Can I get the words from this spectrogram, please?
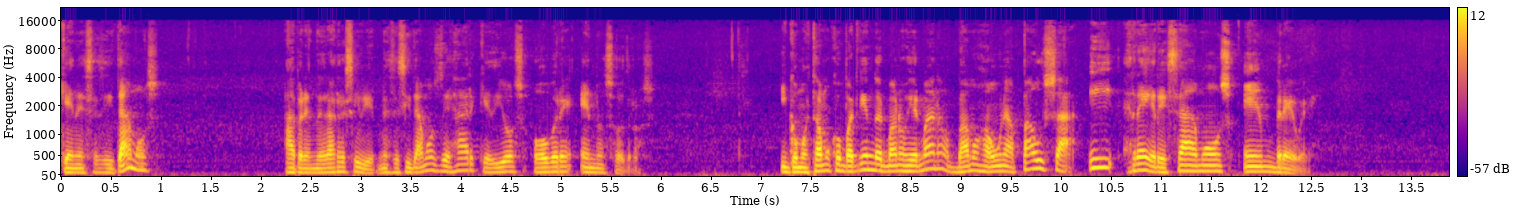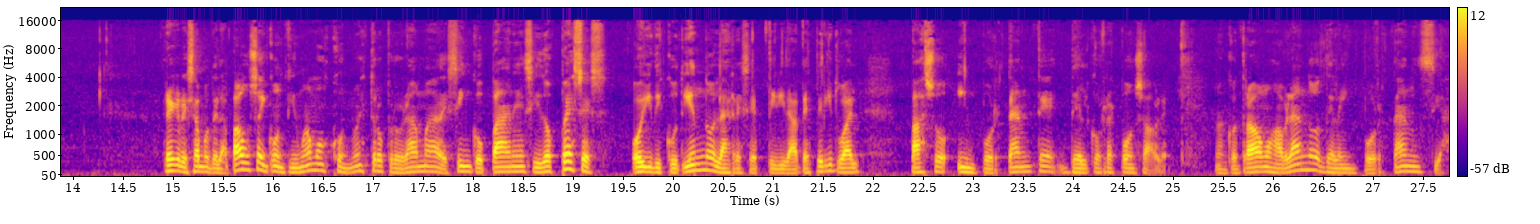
que necesitamos aprender a recibir. Necesitamos dejar que Dios obre en nosotros. Y como estamos compartiendo, hermanos y hermanas, vamos a una pausa y regresamos en breve. Regresamos de la pausa y continuamos con nuestro programa de cinco panes y dos peces. Hoy discutiendo la receptividad espiritual, paso importante del corresponsable. Nos encontrábamos hablando de la importancia,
